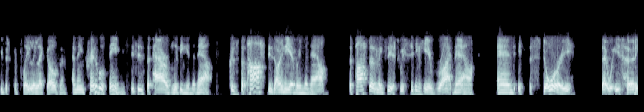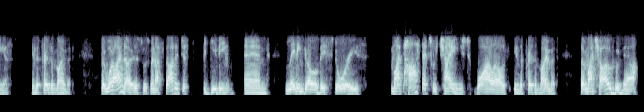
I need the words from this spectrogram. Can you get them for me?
we just completely let go of them. And the incredible thing, this is the power of living in the now because the past is only ever in the now. The past doesn't exist. We're sitting here right now and it's the story that is hurting us in the present moment. So what I noticed was when I started just forgiving and letting go of these stories, my past actually changed while I was in the present moment. So my childhood now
